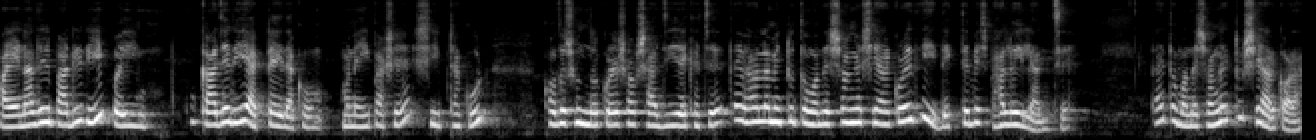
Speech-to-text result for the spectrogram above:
আর এনাদের বাড়িরই ওই কাজেরই একটাই দেখো মানে এই পাশে শিব ঠাকুর। কত সুন্দর করে সব সাজিয়ে রেখেছে। তাই ভাবলাম একটু তোমাদের সঙ্গে শেয়ার করে দিই, দেখতে বেশ ভালোই লাগছে। তাই তোমাদের সঙ্গে একটু শেয়ার করা।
